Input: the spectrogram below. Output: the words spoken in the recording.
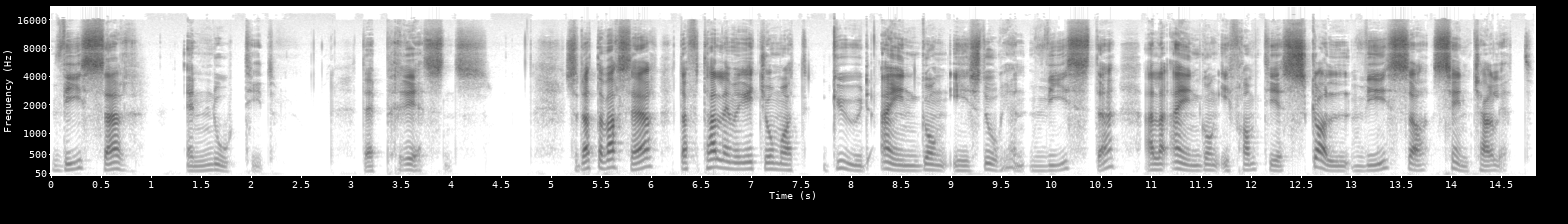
Viser er nåtid. Det er presens. Så dette verset her, det forteller meg ikke om at Gud en gang i historien viste, eller en gang i framtida skal vise sin kjærlighet.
